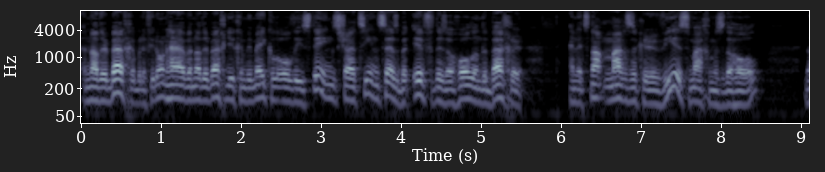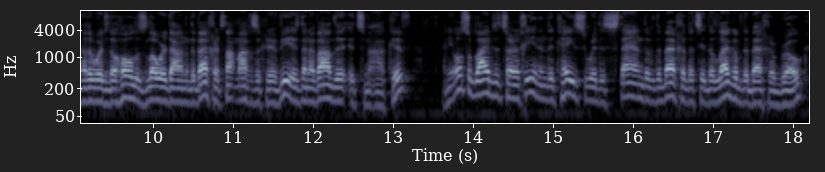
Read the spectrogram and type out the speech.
another becher, but if you don't have another becher, you can be makel all these things. Shatzin says, but if there's a hole in the becher and it's not machzakir revius machmas the hole, in other words, the hole is lower down in the becher, it's not machzakir revius, then avada it's ma'akiv. And he also blibes the tzarachin in the case where the stand of the becher, let's say the leg of the becher broke,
